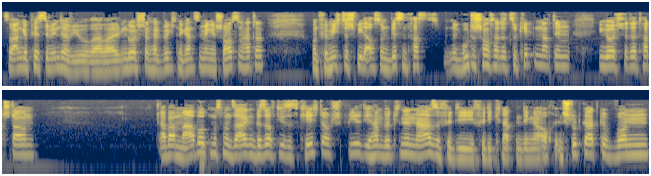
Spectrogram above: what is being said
so angepisst im Interview war, weil Ingolstadt halt wirklich eine ganze Menge Chancen hatte und für mich das Spiel auch so ein bisschen fast eine gute Chance hatte zu kippen nach dem Ingolstädter Touchdown. Aber Marburg muss man sagen, bis auf dieses Kirchdorf-Spiel, die haben wirklich eine Nase für die, für die knappen Dinge. Auch in Stuttgart gewonnen,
